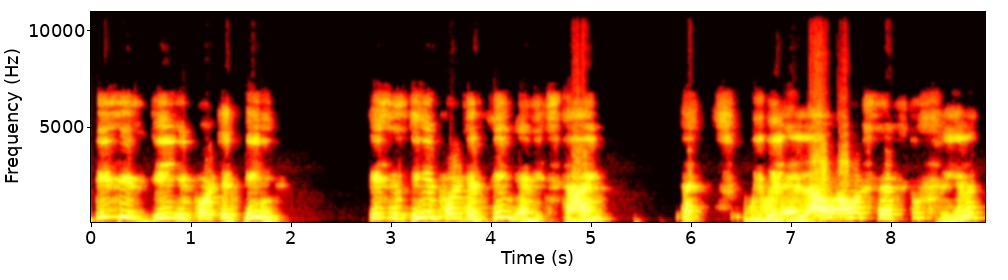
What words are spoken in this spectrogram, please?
This is the important thing. This is the important thing, and it's time that we will allow ourselves to feel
